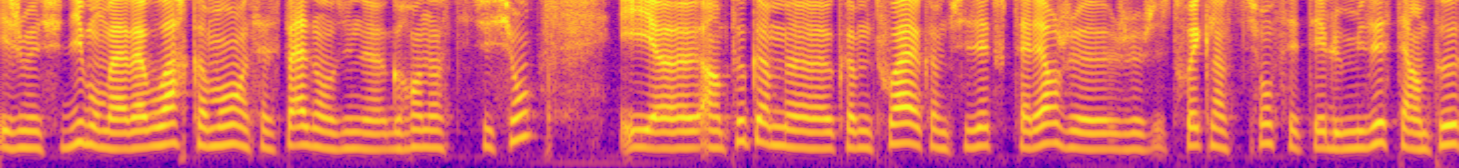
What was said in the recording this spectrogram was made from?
Et je me suis dit, bon, bah, va voir comment ça se passe dans une grande institution. Et un peu comme, comme toi, comme tu disais tout à l'heure, je, trouvais que l'institution, c'était le musée, c'était un peu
